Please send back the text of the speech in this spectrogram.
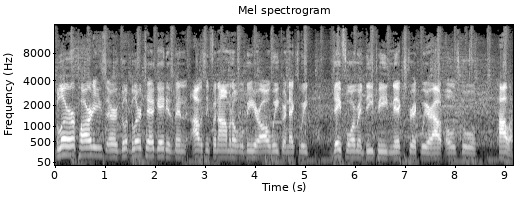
Blur parties or Gl- Blur tailgate has been obviously phenomenal. We'll be here all week or next week. Jay Foreman, DP, Nick Strick. We are out. Old school. Holla.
